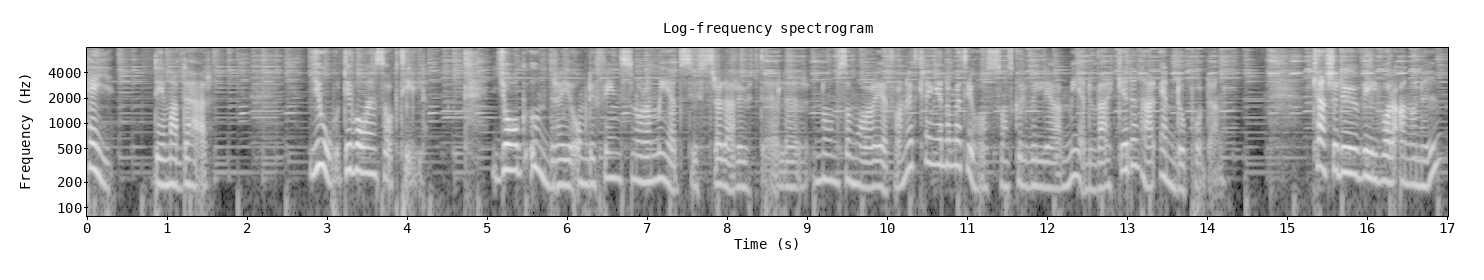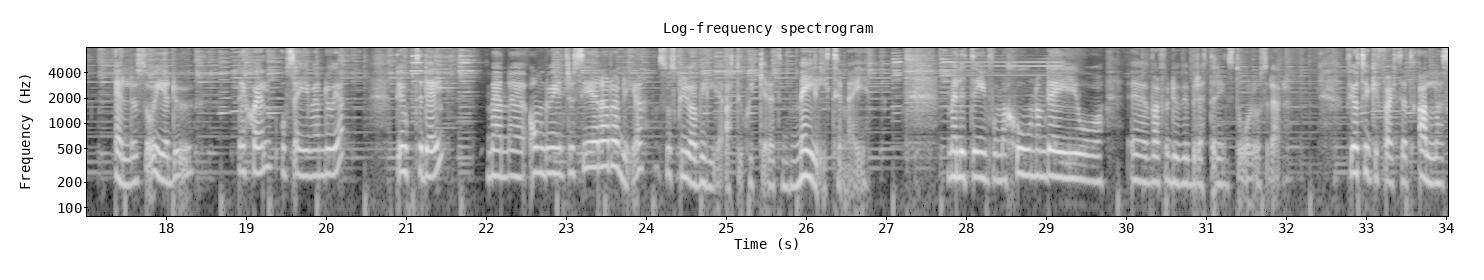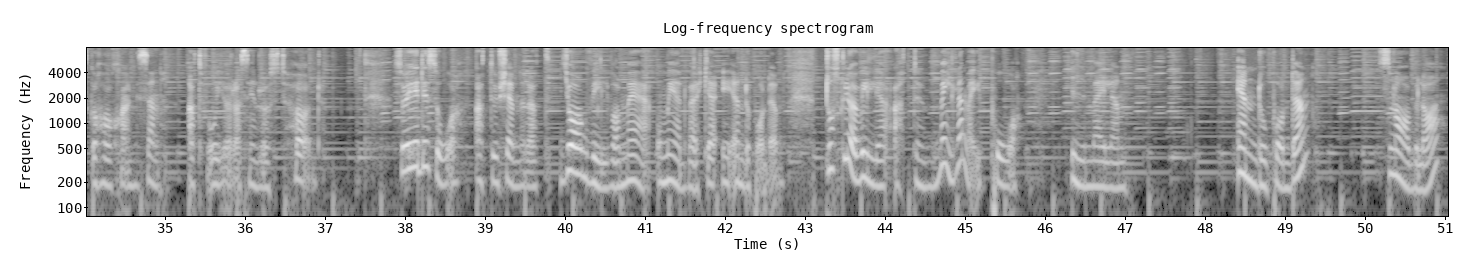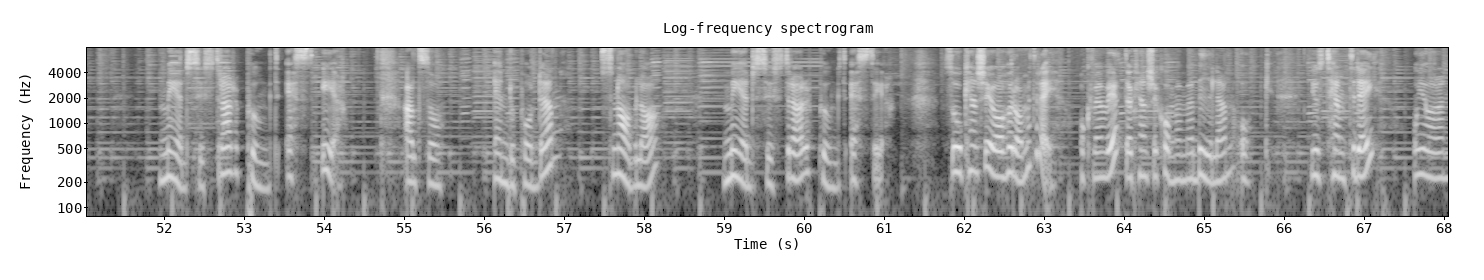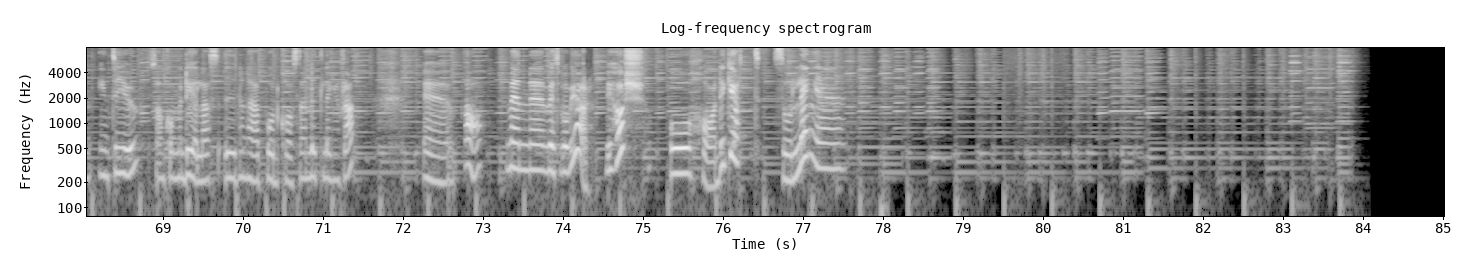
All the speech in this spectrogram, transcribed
Hej! Det är Madde här. Jo, det var en sak till. Jag undrar ju om det finns några medsystrar där ute eller någon som har erfarenhet kring endometrios som skulle vilja medverka i den här Endopodden. Kanske du vill vara anonym eller så är du dig själv och säger vem du är. Det är upp till dig. Men eh, om du är intresserad av det så skulle jag vilja att du skickar ett mail till mig. Med lite information om dig och eh, varför du vill berätta din story och sådär. För jag tycker faktiskt att alla ska ha chansen att få göra sin röst hörd. Så är det så att du känner att jag vill vara med och medverka i Endopodden, då skulle jag vilja att du mejlar mig på e-mailen endopodden snabela medsystrar.se Alltså endopodden snabela medsystrar.se Så kanske jag hör av mig till dig och vem vet, jag kanske kommer med bilen och just hem till dig och gör en intervju som kommer delas i den här podcasten lite längre fram. Eh, ja, men eh, vet du vad vi gör? Vi hörs och ha det gött så länge!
